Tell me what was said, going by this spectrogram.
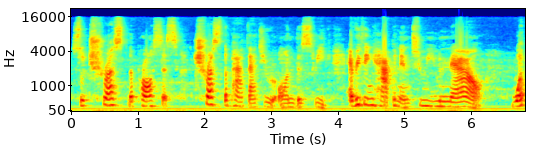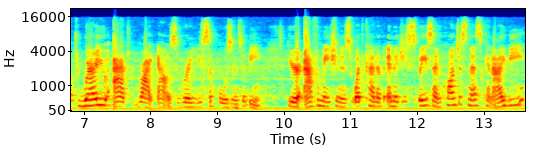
So trust the process, trust the path that you're on this week. Everything happening to you now. What where you at right now is where you're supposed to be. Your affirmation is what kind of energy, space, and consciousness can I be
